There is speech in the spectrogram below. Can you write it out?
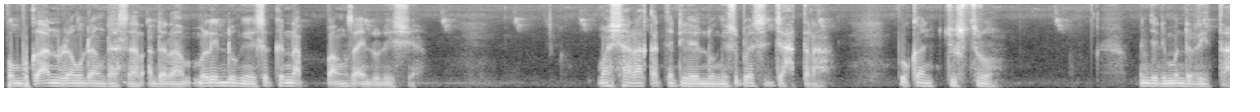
Pembukaan Undang-Undang Dasar adalah melindungi segenap bangsa Indonesia. Masyarakatnya dilindungi supaya sejahtera, bukan justru menjadi menderita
